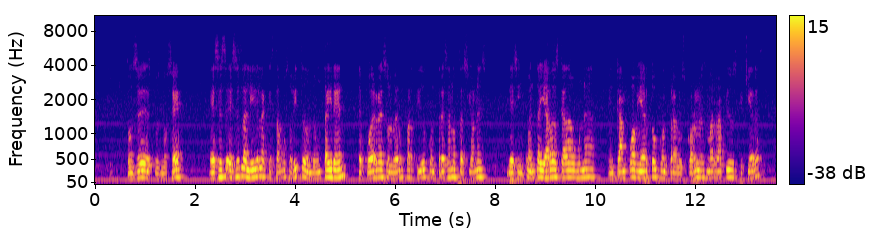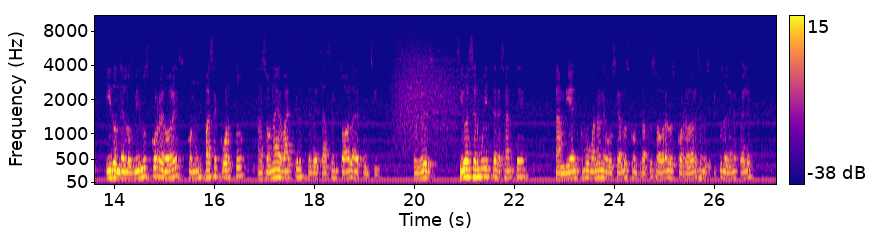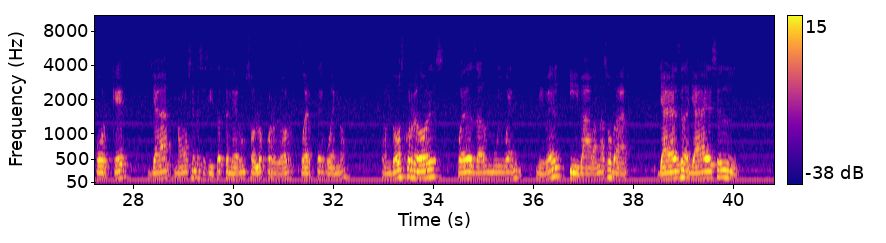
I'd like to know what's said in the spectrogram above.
Entonces, pues no sé, esa es, esa es la liga en la que estamos ahorita, donde un Tyren te puede resolver un partido con tres anotaciones de 50 yardas cada una en campo abierto contra los corners más rápidos que quieras y donde los mismos corredores con un pase corto a zona de backers te deshacen toda la defensiva. Entonces, sí va a ser muy interesante también cómo van a negociar los contratos ahora los corredores en los equipos del NFL, porque ya no se necesita tener un solo corredor fuerte, bueno. Con dos corredores puedes dar un muy buen nivel y va, van a sobrar. Ya es, ya es el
